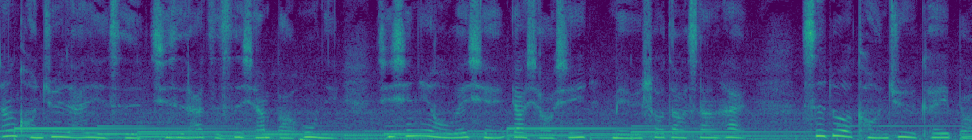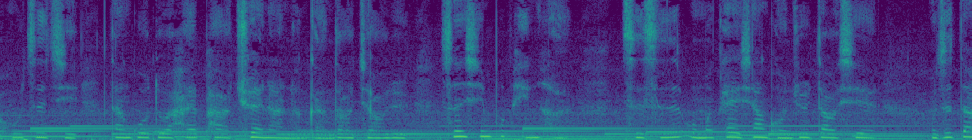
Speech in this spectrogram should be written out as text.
当恐惧来临时，其实它只是想保护你，提醒你有危险要小心，免于受到伤害。适度的恐惧可以保护自己，但过度害怕却让人感到焦虑，身心不平衡。此时，我们可以向恐惧道谢：我知道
